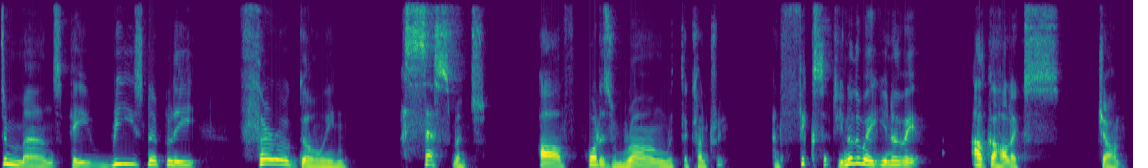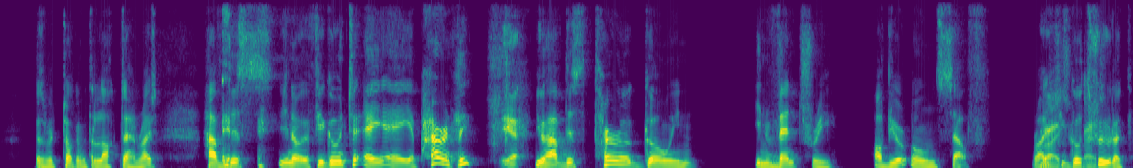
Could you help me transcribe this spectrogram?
demands a reasonably thoroughgoing assessment of what is wrong with the country and fix it. You know the way you know the way alcoholics, John, because we're talking about the lockdown, right? Have this, you know, if you go into AA, apparently yeah, you have this thoroughgoing inventory of your own self, right? Right, you go right. through like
